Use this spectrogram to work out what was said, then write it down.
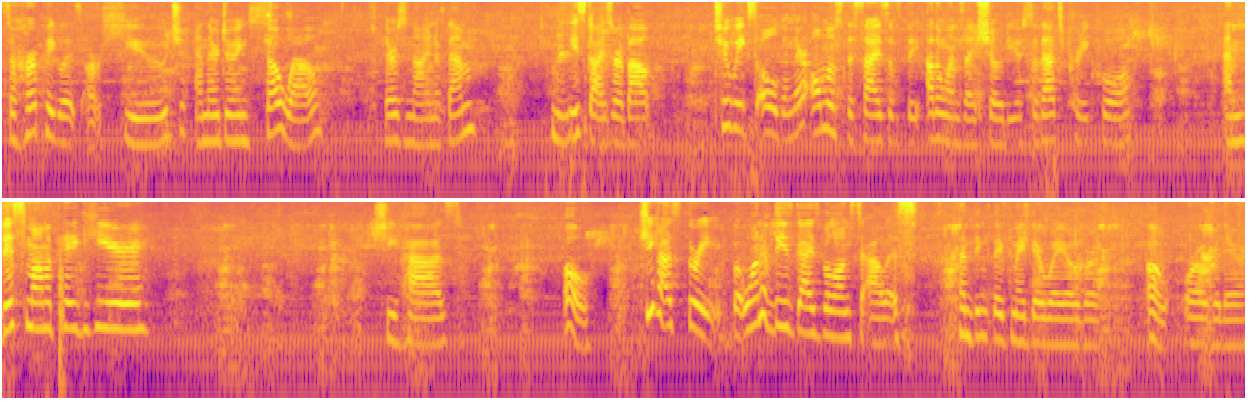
So her piglets are huge and they're doing so well. There's nine of them. I mean, these guys are about two weeks old and they're almost the size of the other ones I showed you. So that's pretty cool. And this mama pig here, she has, oh, she has three, but one of these guys belongs to Alice. I think they've made their way over. Oh, or over there.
